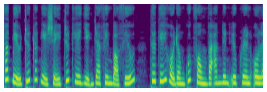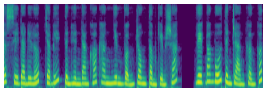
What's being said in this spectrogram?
Phát biểu trước các nghị sĩ trước khi diễn ra phiên bỏ phiếu, Thư ký Hội đồng Quốc phòng và An ninh Ukraine Oleksiy Danilov cho biết tình hình đang khó khăn nhưng vẫn trong tầm kiểm soát. Việc ban bố tình trạng khẩn cấp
